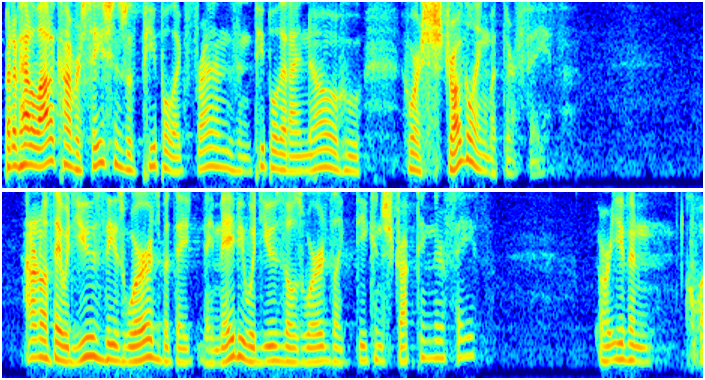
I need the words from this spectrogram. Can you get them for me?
but I've had a lot of conversations with people like friends and people that I know who, who are struggling with their faith. I don't know if they would use these words, but they, they maybe would use those words like deconstructing their faith or even qu-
